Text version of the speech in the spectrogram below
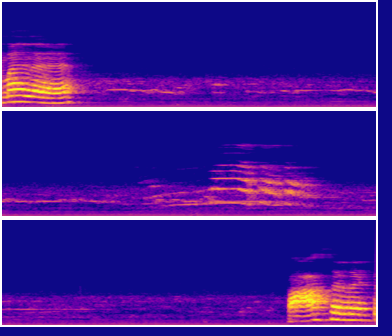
දෙමළ පාසලට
